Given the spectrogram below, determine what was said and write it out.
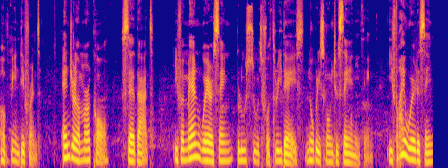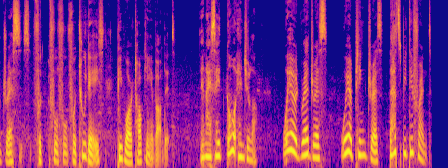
of being different. Angela Merkel said that if a man wears same blue suit for three days, nobody's going to say anything if I wear the same dresses for, for, for, for two days, people are talking about it. And I said, go, Angela, wear a red dress, wear a pink dress. That's be different.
